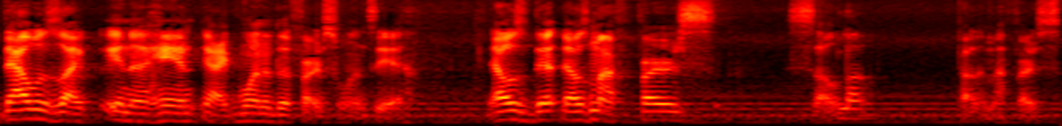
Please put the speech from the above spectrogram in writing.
That was like in a hand, like one of the first ones. Yeah, that was that, that was my first solo. probably my first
